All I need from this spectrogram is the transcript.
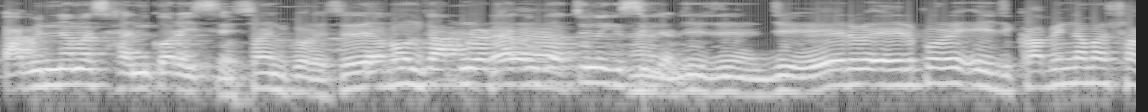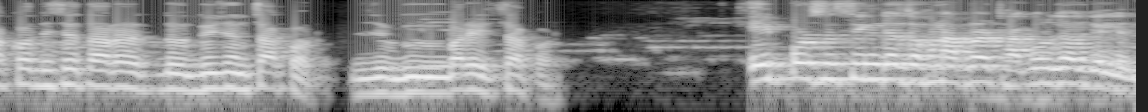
কাবির নামে সাইন করাইছে। সাইন করাইছে। এবং আপনারা ঢাকা চলে গেছিলেন? হ্যাঁ, জি জি জি। এর এরপরে এই যে কাবিনামা সাক্ষ্য দিছে তার দুইজন চাকর বাড়ির চাকর। এই প্রসেসিংটা যখন আপনারা ঠাকুরগাঁও গেলেন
